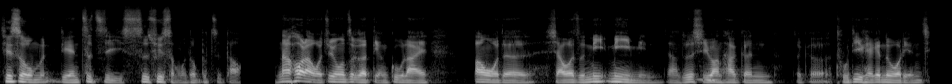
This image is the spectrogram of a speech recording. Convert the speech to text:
其实我们连自己失去什么都不知道。那后来我就用这个典故来帮我的小儿子命命名，这样就是希望他跟这个土地可以更多的连接，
